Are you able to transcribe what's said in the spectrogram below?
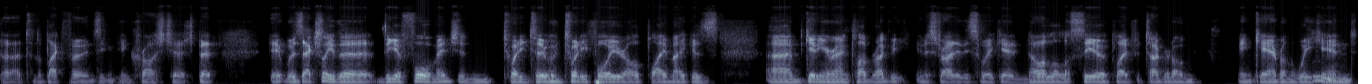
uh, to the Black Ferns in, in Christchurch, but it was actually the the aforementioned 22 and 24 year old playmakers um, getting around club rugby in Australia this weekend. Noah Lolesio played for Tuggeranong in Canberra on the weekend.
